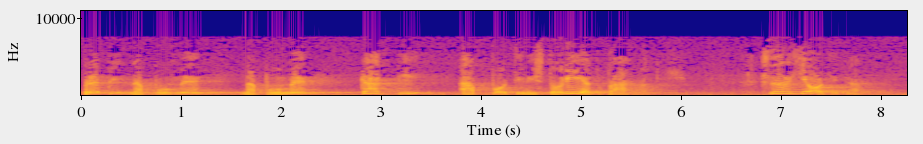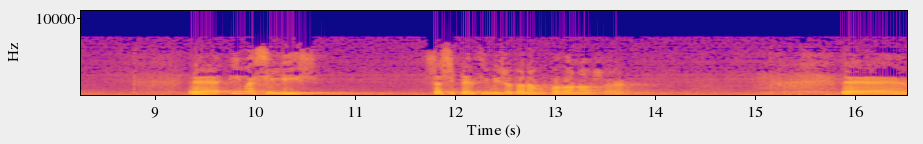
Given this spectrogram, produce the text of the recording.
πρέπει να πούμε να πούμε κάτι από την ιστορία του πράγματος. Στην αρχαιότητα ε, οι βασιλείς σας υπενθυμίζω τον Αβουκοδονόσορα ε,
